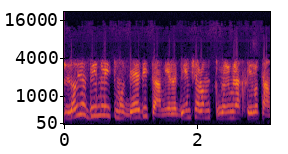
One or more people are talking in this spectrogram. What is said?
לא יודעים להתמודד איתם, ילדים שלא מסוגלים להכיל אותם.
